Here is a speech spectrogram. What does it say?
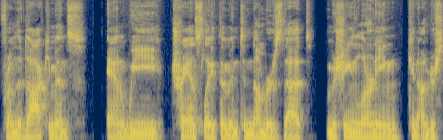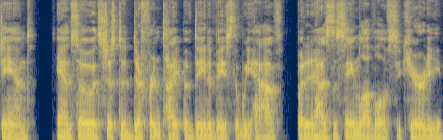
from the documents and we translate them into numbers that machine learning can understand. And so it's just a different type of database that we have, but it has the same level of security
